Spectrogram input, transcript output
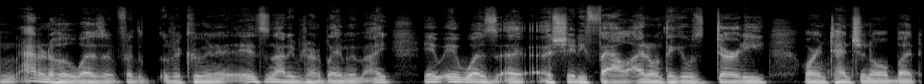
I don't know who it was for the recruiting. It's not even trying to blame him. I it, it was a, a shitty foul. I don't think it was dirty or intentional, but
